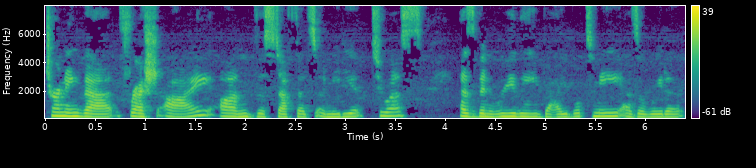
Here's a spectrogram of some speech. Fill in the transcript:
turning that fresh eye on the stuff that's immediate to us has been really valuable to me as a way to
